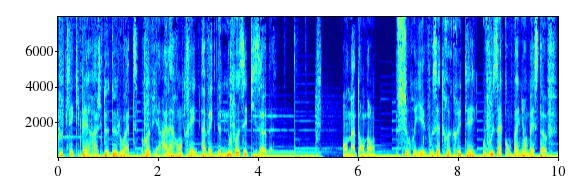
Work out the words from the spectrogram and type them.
Toute l'équipe RH de Deloitte revient à la rentrée avec de nouveaux épisodes. En attendant, souriez, vous êtes recruté, vous accompagnons Best of.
